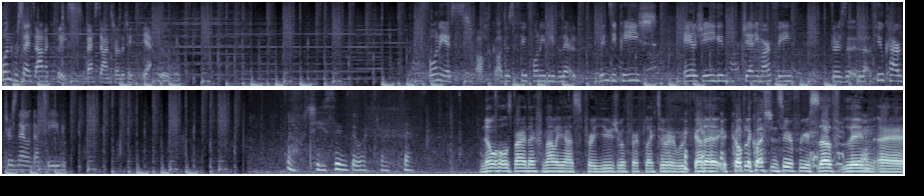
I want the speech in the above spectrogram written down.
100% Anna Caplice, best dancer on the team. Yeah. Funniest, oh god, there's a few funny people there. Lindsay Peat, Ailis Egan, Jenny Murphy. There's a, a few characters now in that team. Oh, jeez, who's the worst right No holes barred there from Ali, as per usual. Fair play to her. We've got a, a couple of questions here for yourself, Lynn. Uh,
